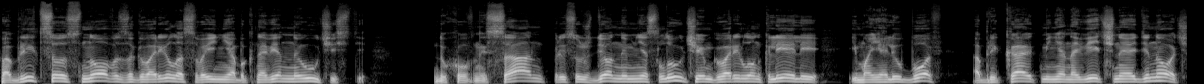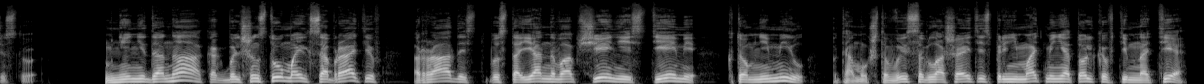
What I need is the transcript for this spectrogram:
Фабрицио снова заговорил о своей необыкновенной участи. «Духовный сан, присужденный мне случаем, — говорил он Клелии, — и моя любовь обрекают меня на вечное одиночество. Мне не дана, как большинству моих собратьев, радость постоянного общения с теми, кто мне мил, потому что вы соглашаетесь принимать меня только в темноте.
